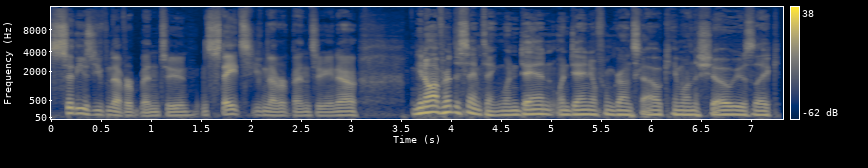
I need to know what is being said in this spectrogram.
cities you've never been to, and states you've never been to. You know, You know, I've heard the same thing. When Dan, when Daniel from Grunt Style came on the show, he was like,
